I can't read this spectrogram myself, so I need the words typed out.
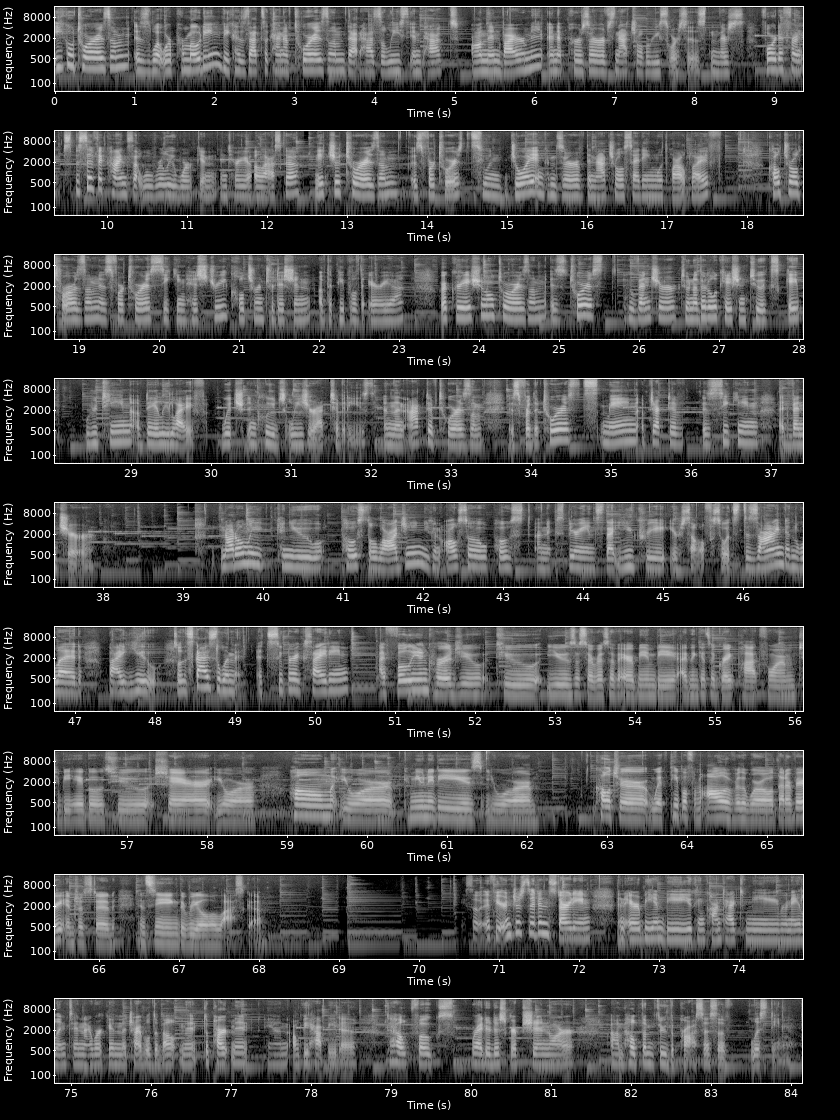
Ecotourism is what we're promoting because that's the kind of tourism that has the least impact on the environment and it preserves natural resources. And there's four different specific kinds that will really work in interior Alaska. Nature tourism is for tourists who enjoy and conserve the natural setting with wildlife. Cultural tourism is for tourists seeking history, culture, and tradition of the people of the area. Recreational tourism is tourists who venture to another location to escape routine of daily life, which includes leisure activities. And then active tourism is for the tourists' main objective is seeking adventure. Not only can you post a lodging, you can also post an experience that you create yourself. So it's designed and led by you. So the sky's the limit. It's super exciting. I fully encourage you to use the service of Airbnb. I think it's a great platform to be able to share your home, your communities, your culture with people from all over the world that are very interested in seeing the real Alaska. So if you're interested in starting an Airbnb, you can contact me, Renee Linton. I work in the Tribal Development Department and I'll be happy to, to help folks write a description or um, help them through the process of listing.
